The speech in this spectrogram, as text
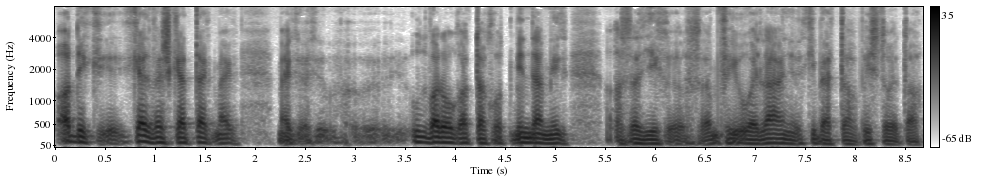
addig kedveskedtek, meg, meg udvarolgattak ott minden, míg az egyik fiú vagy lány kivette a pisztolyt a,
